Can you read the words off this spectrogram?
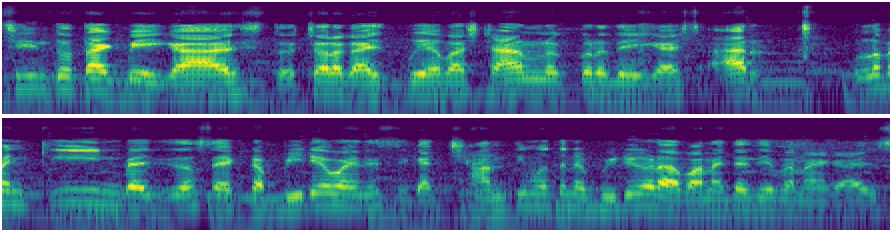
সিন তো থাকবেই গাইস তো চলো গাইস বুয়া বাসটা আনলক করে দেই গাইস আর বলবেন কি ইনভাইট দিতেছে একটা ভিডিও বানাইতেছি গাইস শান্তি মতন ভিডিওটা বানাইতে দিবে না গাইস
